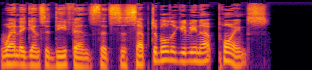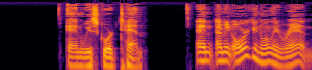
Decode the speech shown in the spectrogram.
went against a defense that's susceptible to giving up points, and we scored ten. And I mean, Oregon only ran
